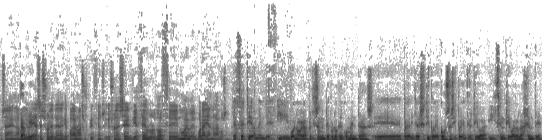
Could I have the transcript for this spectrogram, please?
o sea, en la mayoría se suele tener que pagar una suscripción, sí, que suelen ser 10 euros, 12, 9, por ahí anda la cosa. Efectivamente. Y bueno, ahora precisamente por lo que comentas, eh, para evitar ese tipo de cosas y para incentivar, incentivar a la gente,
